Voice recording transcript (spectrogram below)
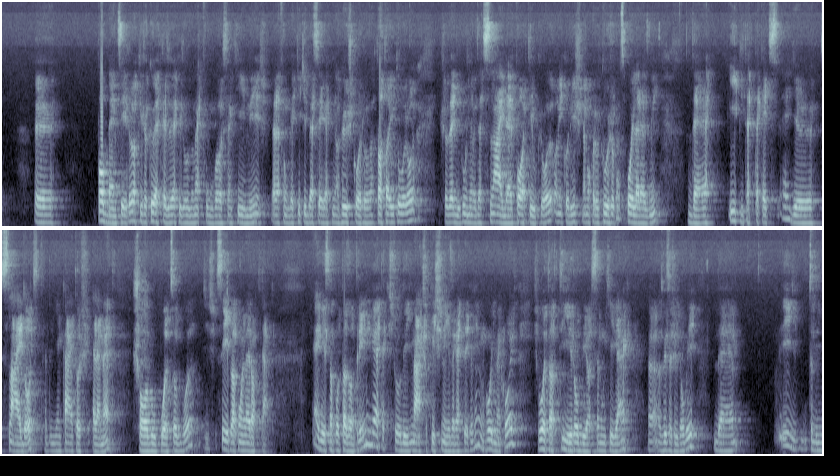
Ö, Pap Bencéről, akit a következő epizódban meg fogunk valószínűleg hívni, és vele fogunk egy kicsit beszélgetni a hőskorról, a tataitóról, és az egyik úgynevezett slider partiukról, amikor is, nem akarok túl sokat spoilerezni, de építettek egy, egy ö, slide-ot, tehát egy ilyen kájtos elemet, salgópolcokból, és szép lapon lerakták. Egész napot azon tréningeltek, és tudod, így mások is nézegették, hogy hm, hogy meg hogy, és volt a Tilly Robi, azt hiszem úgy hívják, az biztos, hogy Robi, de így, tudod,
